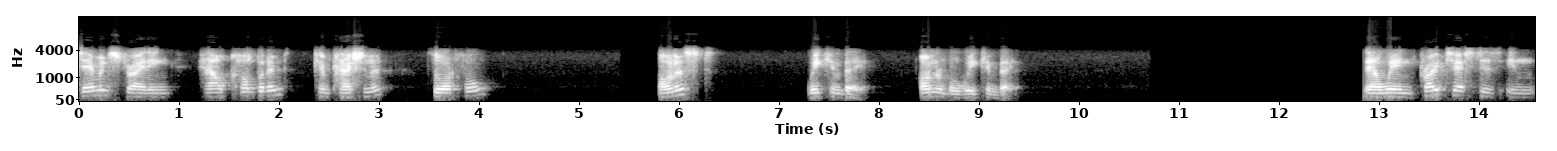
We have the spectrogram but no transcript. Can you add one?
demonstrating how competent, compassionate, thoughtful, honest we can be, honourable we can be. Now, when protesters in,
